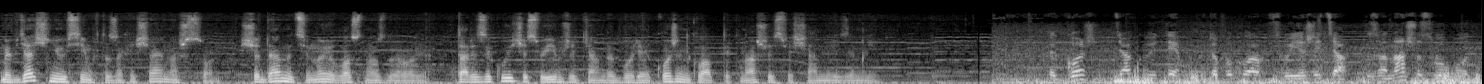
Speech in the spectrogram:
Ми вдячні усім, хто захищає наш сон, щоденно ціною власного здоров'я та ризикуючи своїм життям виборює кожен клаптик нашої священної землі. Також дякую тим, хто поклав своє життя за нашу свободу.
